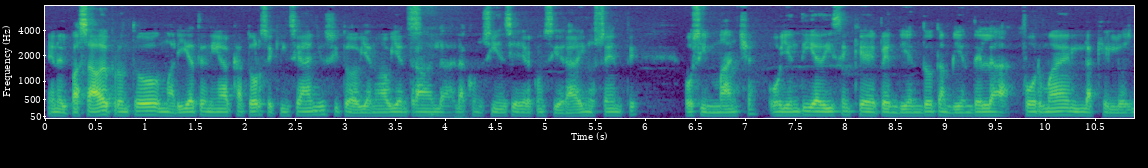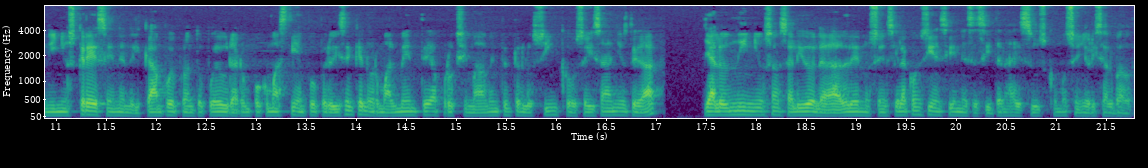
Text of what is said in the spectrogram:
En el pasado de pronto María tenía 14, 15 años y todavía no había entrado en la, la conciencia y era considerada inocente o sin mancha. Hoy en día dicen que dependiendo también de la forma en la que los niños crecen en el campo, de pronto puede durar un poco más tiempo, pero dicen que normalmente aproximadamente entre los 5 o 6 años de edad, ya los niños han salido de la edad de la inocencia y la conciencia y necesitan a Jesús como Señor y Salvador.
